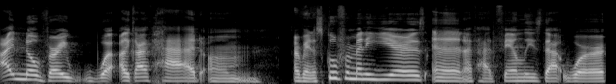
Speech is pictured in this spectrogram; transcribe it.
i know very well like i've had um I ran a school for many years and I've had families that were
